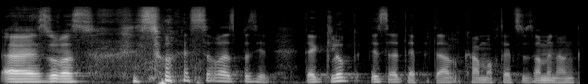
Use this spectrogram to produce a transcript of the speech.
äh, sowas, so, sowas passiert. Der Club ist adept. Da kam auch der Zusammenhang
